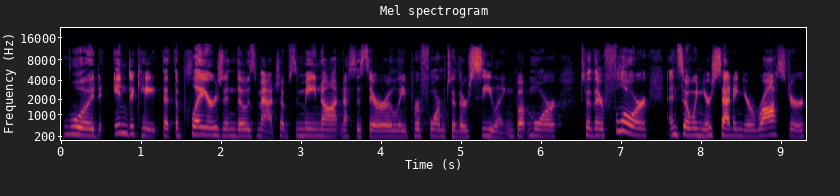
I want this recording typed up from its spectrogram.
would indicate that the players in those matchups may not necessarily perform to their ceiling, but more to their floor. And so when you're setting your roster,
